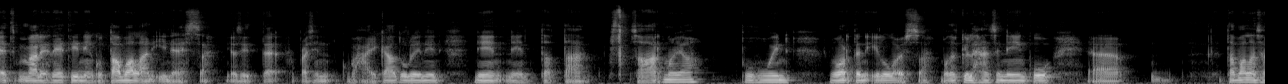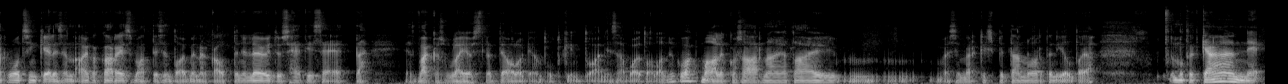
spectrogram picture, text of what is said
et mä olin heti niin kuin tavallaan inessä ja sitten rupesin, kun vähän ikää tuli, niin, niin, niin tota, saarnoja puhuin nuorten illoissa, mutta kyllähän se niin kuin, ää, tavallaan sen ruotsinkielisen aika karismaattisen toiminnan kautta niin löytyisi heti se, että, että vaikka sulla ei ole sitä teologian tutkintoa, niin sä voit olla niin kuin vaikka maallikkosaarnaaja tai mm, esimerkiksi pitää nuorten iltoja mutta käänne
